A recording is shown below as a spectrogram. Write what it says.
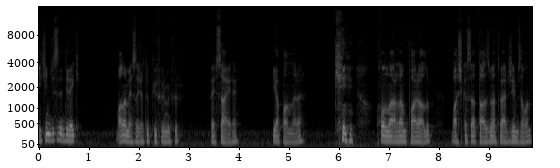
İkincisi de direkt bana mesaj atıp küfür müfür vesaire yapanlara ki onlardan para alıp başkasına tazminat vereceğim zaman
